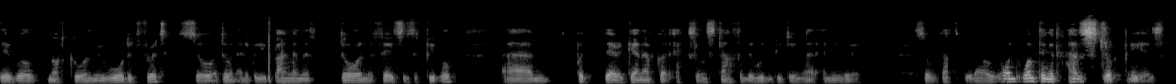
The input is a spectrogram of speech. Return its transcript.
they will not go unrewarded for it. So I don't want anybody banging the door in the faces of people. Um, but there again, I've got excellent staff and they wouldn't be doing that anyway. So that's been our, one, one thing that has struck me is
